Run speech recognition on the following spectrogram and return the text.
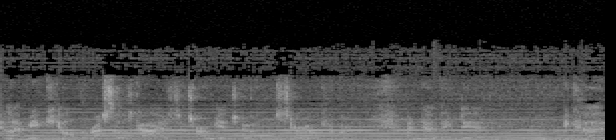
and let me kill the rest of those guys to turn me into a serial killer. I know they did because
